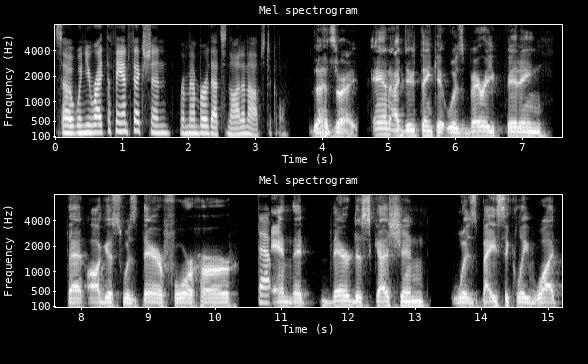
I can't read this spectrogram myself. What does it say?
So when you write the fan fiction, remember that's not an obstacle. That's right. And I do think it was very fitting that August was there for her That and that their discussion was basically what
